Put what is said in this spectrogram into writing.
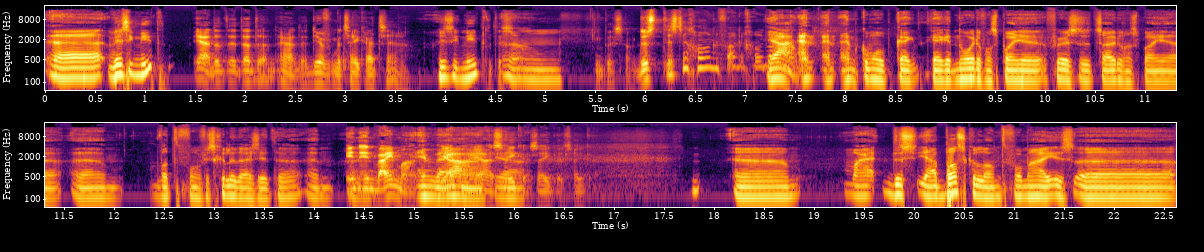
eh, wist ik niet. Ja dat, dat, dat, ja, dat durf ik met zekerheid te zeggen. Wist ik niet. Dat is zo. Ehm, Dat is zo. Dus het is gewoon fucking gewoon. ja, en, en, en kom op, kijk, kijk, het noorden van Spanje versus het zuiden van Spanje. ehm, wat voor verschillen daar zitten. En, in, in wijn maken. In wijn ja, maken, ja, ja. zeker, zeker, zeker. Maar dus ja, Baskeland voor mij is, eh,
